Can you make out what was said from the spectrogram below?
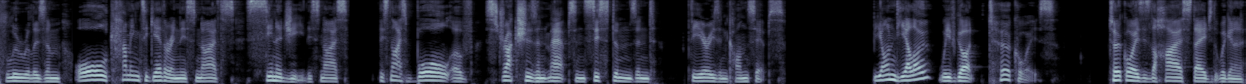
pluralism, all coming together in this nice synergy, this nice, this nice ball of structures and maps and systems and theories and concepts. Beyond yellow, we've got turquoise. Turquoise is the highest stage that we're going to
